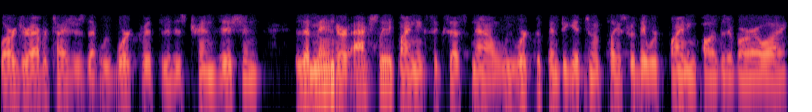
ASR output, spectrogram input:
larger advertisers that we've worked with through this transition is that many are actually finding success now. We worked with them to get to a place where they were finding positive ROI.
